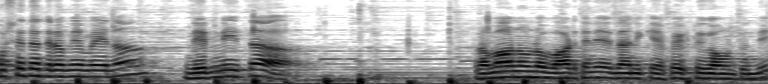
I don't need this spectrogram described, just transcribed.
ఔషధ ద్రవ్యమైనా నిర్ణీత ప్రమాణంలో వాడితేనే దానికి ఎఫెక్టివ్గా ఉంటుంది.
